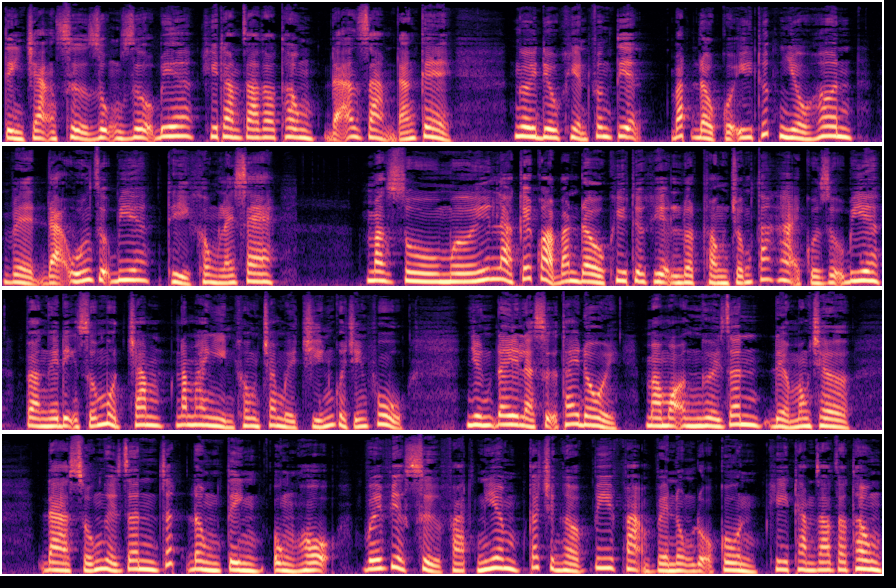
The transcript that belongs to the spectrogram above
tình trạng sử dụng rượu bia khi tham gia giao thông đã giảm đáng kể. Người điều khiển phương tiện bắt đầu có ý thức nhiều hơn về đã uống rượu bia thì không lái xe. Mặc dù mới là kết quả ban đầu khi thực hiện luật phòng chống tác hại của rượu bia và Nghị định số 100 năm 2019 của Chính phủ, nhưng đây là sự thay đổi mà mọi người dân đều mong chờ. Đa số người dân rất đồng tình, ủng hộ với việc xử phạt nghiêm các trường hợp vi phạm về nồng độ cồn khi tham gia giao thông.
